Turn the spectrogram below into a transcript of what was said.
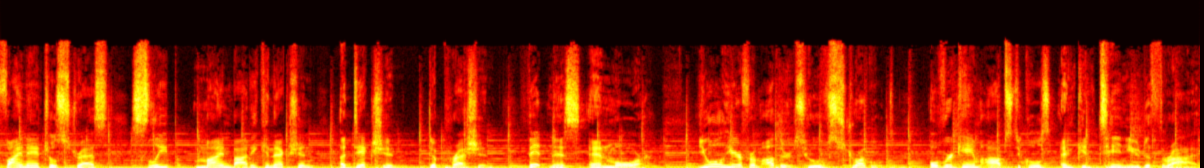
financial stress, sleep, mind body connection, addiction, depression, fitness, and more. You will hear from others who have struggled, overcame obstacles, and continue to thrive.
